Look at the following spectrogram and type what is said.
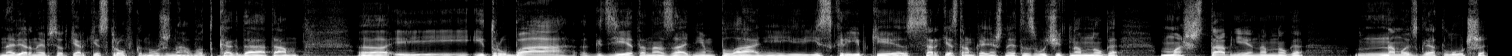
наверное, все-таки оркестровка нужна. Вот когда там э, и, и- и- труба где-то на заднем плане, и, и скрипки. С оркестром, конечно, это звучит намного масштабнее, намного на мой взгляд, лучше.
